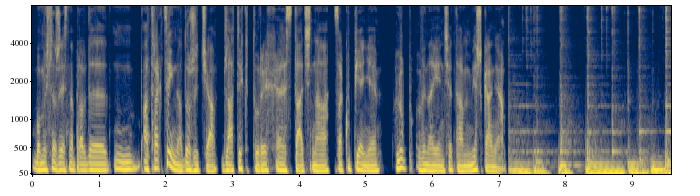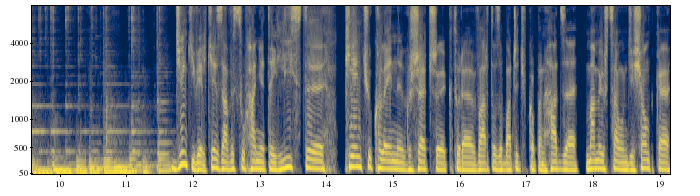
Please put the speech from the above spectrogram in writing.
bo myślę, że jest naprawdę mm, atrakcyjna do życia dla tych, których e, stać na zakupienie lub wynajęcie tam mieszkania. Dzięki wielkie za wysłuchanie tej listy pięciu kolejnych rzeczy, które warto zobaczyć w Kopenhadze. Mamy już całą dziesiątkę.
